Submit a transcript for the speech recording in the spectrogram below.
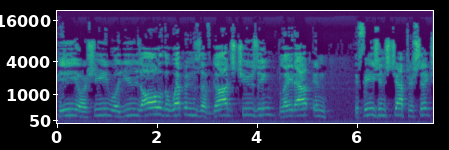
he or she will use all of the weapons of God's choosing laid out in Ephesians chapter 6.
